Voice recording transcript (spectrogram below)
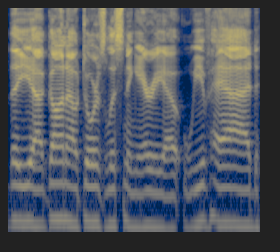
the uh, Gone Outdoors listening area, we've had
